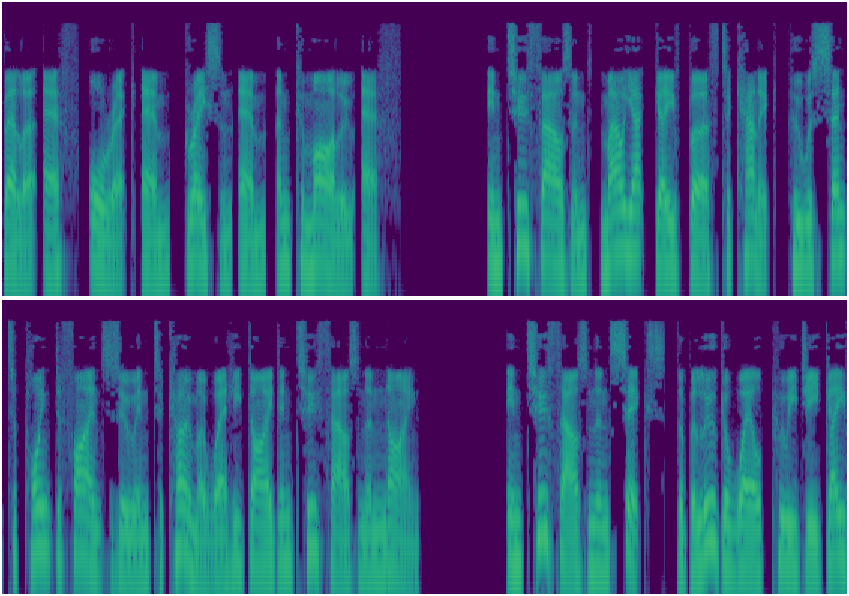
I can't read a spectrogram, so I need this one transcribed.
Bella F, Aurek M, Grayson M, and Kamalu F. In 2000, Mauyak gave birth to Canik, who was sent to Point Defiance Zoo in Tacoma where he died in 2009. In 2006, the beluga whale Puiji gave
